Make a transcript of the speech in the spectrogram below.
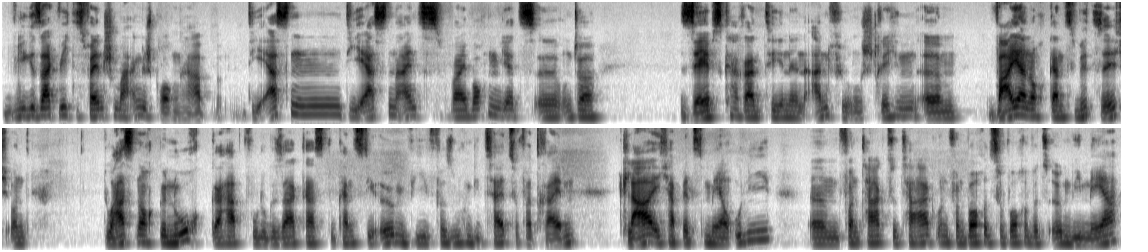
wie gesagt, wie ich das vorhin schon mal angesprochen habe, die ersten, die ersten ein, zwei Wochen jetzt äh, unter Selbstquarantäne in Anführungsstrichen ähm, war ja noch ganz witzig und du hast noch genug gehabt, wo du gesagt hast, du kannst dir irgendwie versuchen, die Zeit zu vertreiben. Klar, ich habe jetzt mehr Uni, ähm, von Tag zu Tag und von Woche zu Woche wird es irgendwie mehr.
